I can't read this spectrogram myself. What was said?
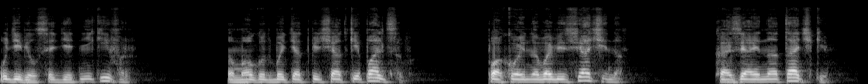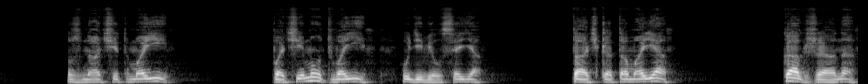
Удивился дед Никифор. «Могут быть отпечатки пальцев. Покойного висячина. Хозяина тачки. Значит, мои». «Почему твои?» — удивился я. «Тачка-то моя». «Как же она?»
